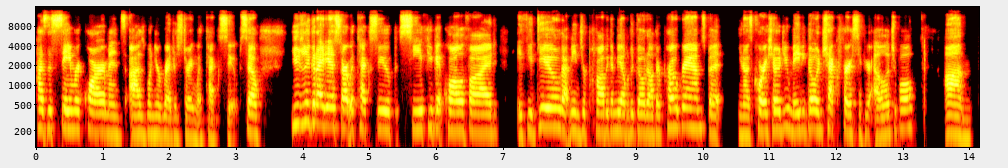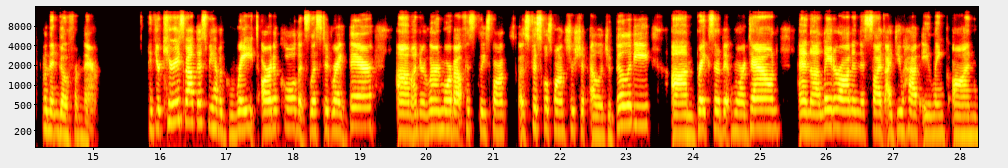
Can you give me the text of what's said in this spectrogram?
has the same requirements as when you're registering with TechSoup. So usually a good idea to start with TechSoup, see if you get qualified. If you do, that means you're probably going to be able to go to other programs. But you know, as Corey showed you, maybe go and check first if you're eligible, um, and then go from there. If you're curious about this, we have a great article that's listed right there um, under learn more about fiscally uh, fiscal sponsorship eligibility, um, breaks it a bit more down. And uh, later on in this slide, I do have a link on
